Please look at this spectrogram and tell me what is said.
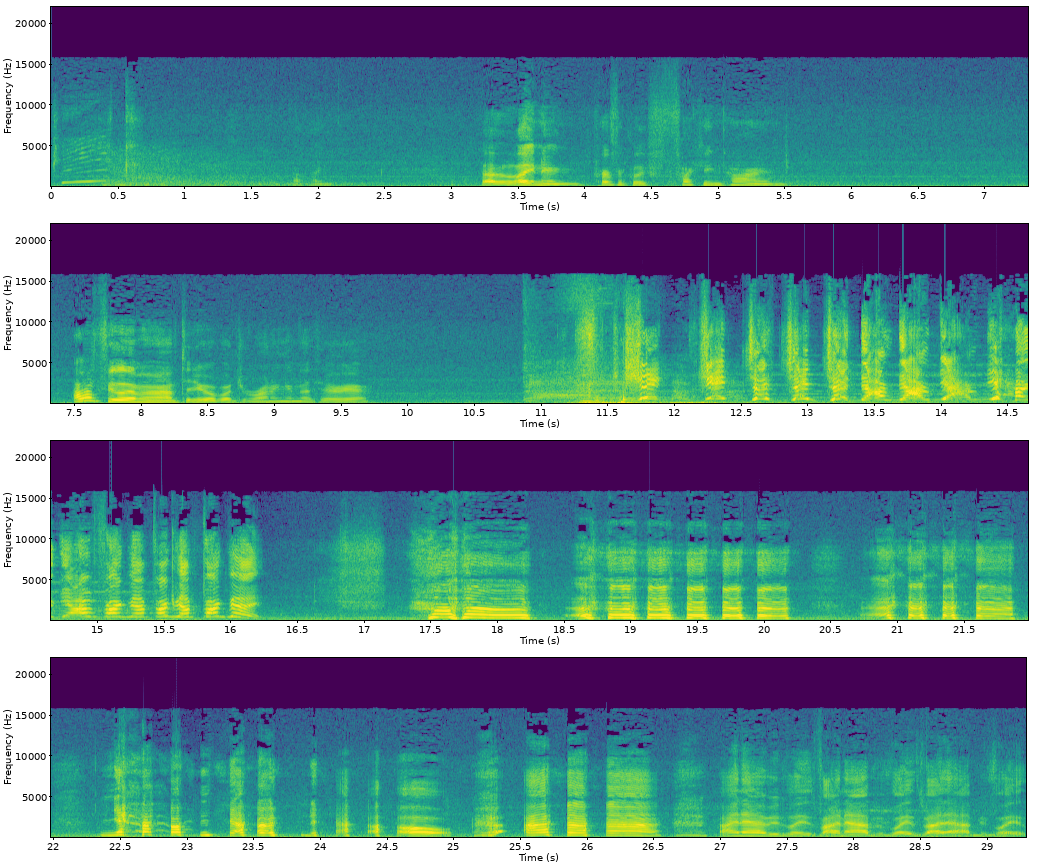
Peek. Nothing. That lightning, perfectly fucking timed. I have a feeling I'm gonna have to do a bunch of running in this area. Shit! Shit! Shit! Shit! No! No! No! No! No! Fuck that! Fuck that! Fuck that! no! No! No! find a happy place! Find a happy place! Find a happy place!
